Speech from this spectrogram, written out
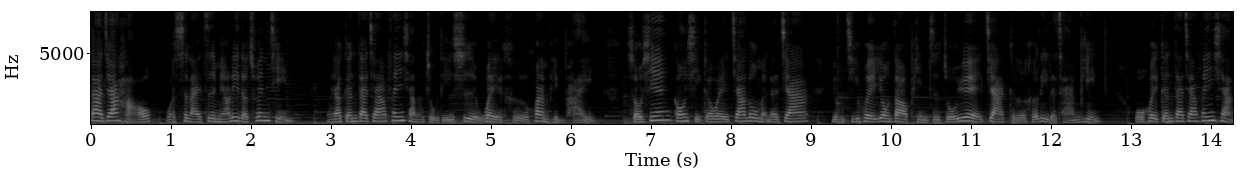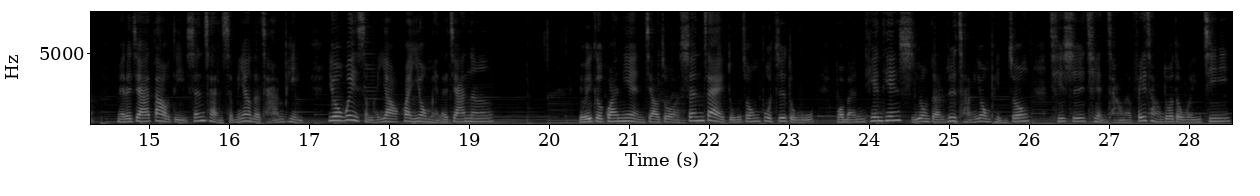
大家好，我是来自苗栗的春景。我要跟大家分享的主题是为何换品牌。首先，恭喜各位加入美乐家，有机会用到品质卓越、价格合理的产品。我会跟大家分享美乐家到底生产什么样的产品，又为什么要换用美乐家呢？有一个观念叫做“身在毒中不知毒”，我们天天使用的日常用品中，其实潜藏了非常多的危机。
